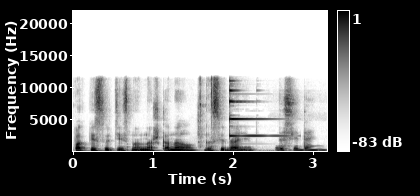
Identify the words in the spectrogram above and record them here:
Подписывайтесь на наш канал. До свидания. До свидания.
